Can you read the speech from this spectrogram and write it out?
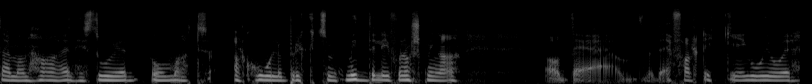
der man har en historie om at alkohol er brukt som et middel i fornorskninga. Og det, det falt ikke i god jord.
